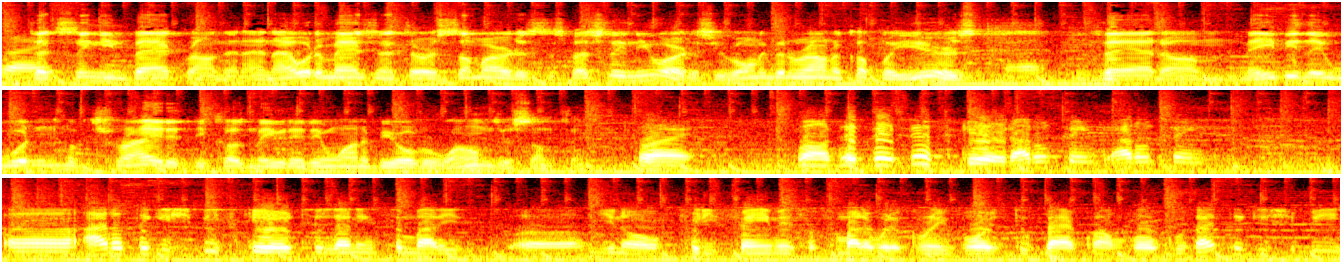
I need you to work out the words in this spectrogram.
Right. that singing background. And, and I would imagine that there are some artists, especially new artists, you've only been around a couple of years, Right. that um, maybe they wouldn't have tried it because maybe they didn't want to be overwhelmed or something. Right. Well, they're scared. I don't think. I don't think. Uh, I don't think you should be scared to letting somebody, uh, you know, pretty famous or somebody with a great voice do background vocals. I think you should be.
